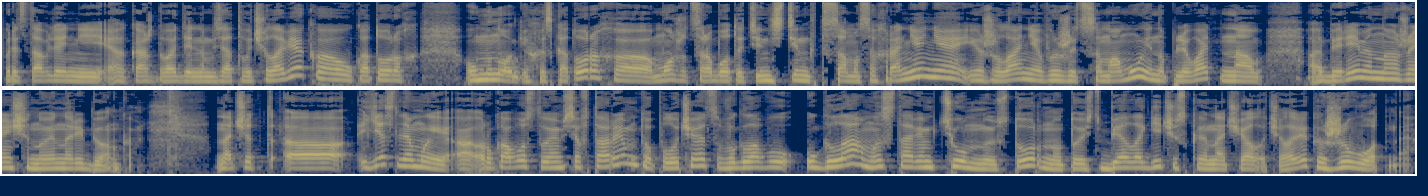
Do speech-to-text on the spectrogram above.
представлений э, каждого отдельно взятого человека, у которых, у многих из которых э, может сработать инстинкт самосохранения и желание выжить самому и наплевать на а, беременную женщину и на ребенка. Значит, э, если мы э, руководствуемся вторым, то получается во главу угла мы ставим темную сторону, то есть биологическое начало человека, животное.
